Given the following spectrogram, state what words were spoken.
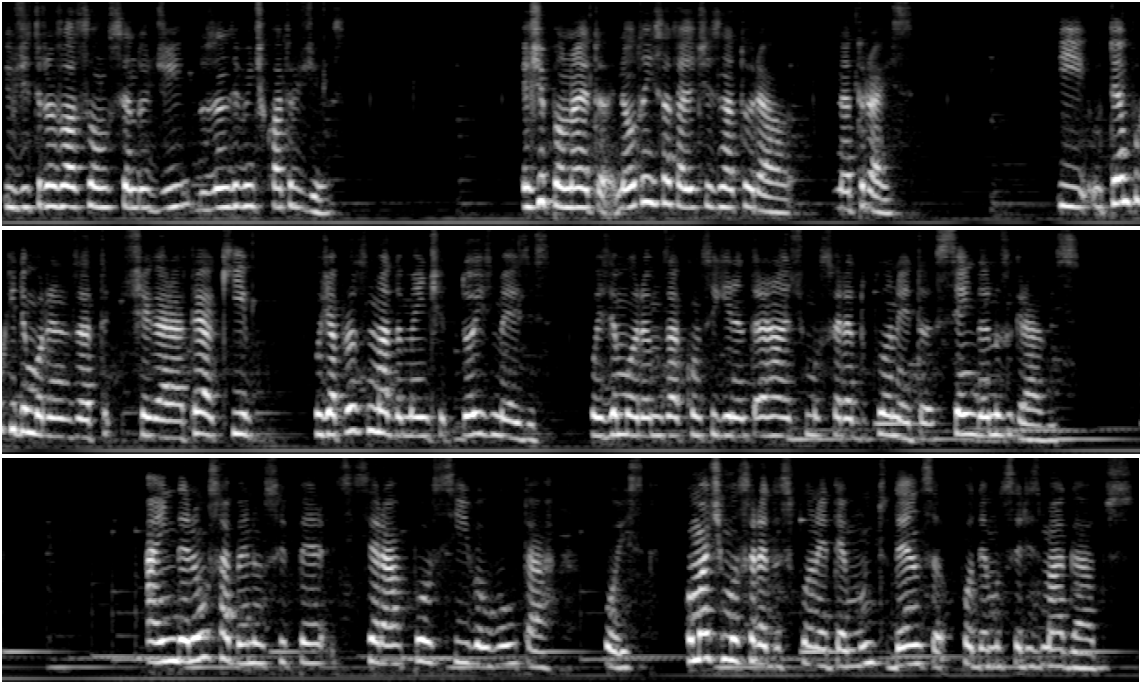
e o de translação sendo de 224 dias. Este planeta não tem satélites natural, naturais, e o tempo que demoramos a chegar até aqui foi de aproximadamente dois meses, pois demoramos a conseguir entrar na atmosfera do planeta sem danos graves. Ainda não sabemos se, se será possível voltar, pois, como a atmosfera desse planeta é muito densa, podemos ser esmagados.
